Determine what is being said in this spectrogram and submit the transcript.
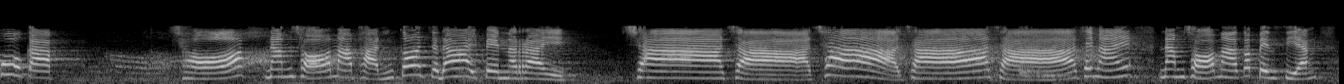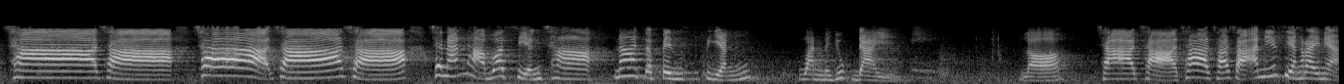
คู่กับ ชอนำชอมาผันก็จะได้เป็นอะไร ชาชาชาชาชาใช่ไหมนำชอมาก็เป็นเสียง ชาชา ชา ชา ชา ฉะนั้นถาม ว่าเสียงชาน่าจะเป็นเสียงวรรณยุกต์ใดเหรอ ชาชาชาชาชาอันนี้เสียงอะไรเนี่ย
